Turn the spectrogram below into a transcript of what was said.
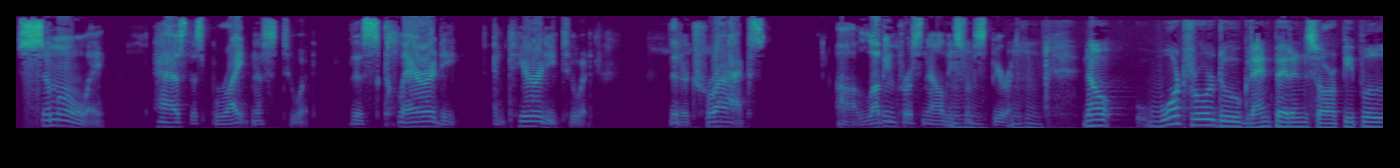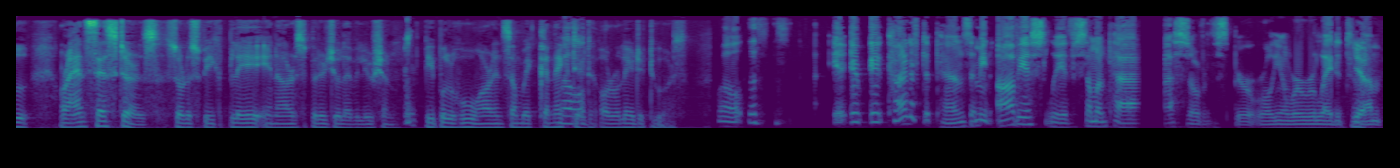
similarly has this brightness to it, this clarity and purity to it that attracts uh, loving personalities from spirit. Mhm. Now, what role do grandparents or people or ancestors, so to speak, play in our spiritual evolution? People who are in some way connected or related to us. Well, it, it, it kind of depends. I mean, obviously, if someone passes over to the spirit world, you know, we're related to Yeah. them.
